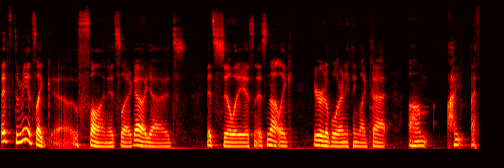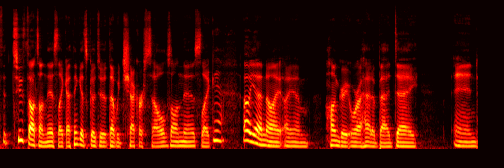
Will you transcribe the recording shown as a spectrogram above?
It's to me, it's like uh, fun. It's like oh yeah, it's it's silly. It's it's not like irritable or anything like that. Um, I I th- two thoughts on this. Like I think it's good to that we check ourselves on this. Like yeah. oh yeah, no, I I am hungry or I had a bad day and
